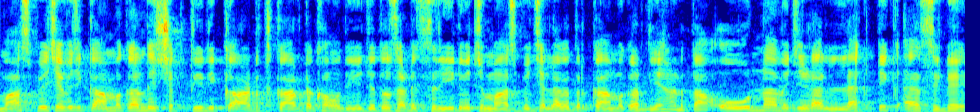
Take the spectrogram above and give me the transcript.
ਮਾਸਪੇਸ਼ੀਆਂ ਵਿੱਚ ਕੰਮ ਕਰਨ ਦੀ ਸ਼ਕਤੀ ਦੀ ਘਾਟ ਥਕਾਵਟ ਦਿਖਾਉਂਦੀ ਹੈ। ਜਦੋਂ ਸਾਡੇ ਸਰੀਰ ਵਿੱਚ ਮਾਸਪੇਸ਼ੀਆਂ ਲਗਾਤਾਰ ਕੰਮ ਕਰਦੀਆਂ ਹਨ, ਤਾਂ ਉਹ ਉਹਨਾਂ ਵਿੱਚ ਜਿਹੜਾ ਲੈਕਟਿਕ ਐਸਿਡ ਹੈ,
